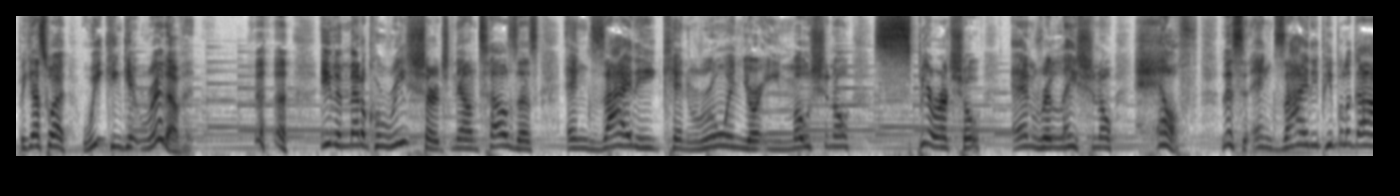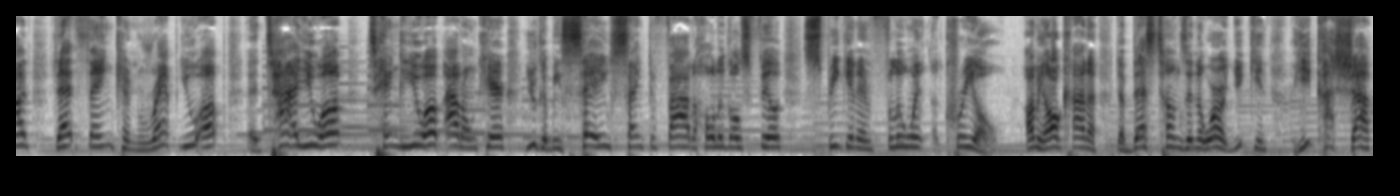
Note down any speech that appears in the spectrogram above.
But guess what? We can get rid of it. Even medical research now tells us anxiety can ruin your emotional, spiritual, and relational health. Listen, anxiety, people of God, that thing can wrap you up, tie you up, tangle you up. I don't care. You could be saved, sanctified, Holy Ghost filled, speaking in fluent Creole. I mean, all kind of the best tongues in the world. You can hikasha,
